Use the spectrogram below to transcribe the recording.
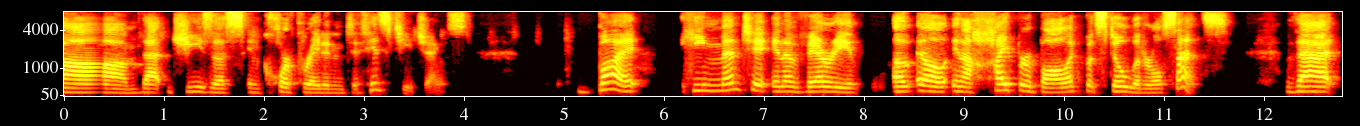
um, that Jesus incorporated into his teachings, but he meant it in a very uh, in a hyperbolic but still literal sense that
